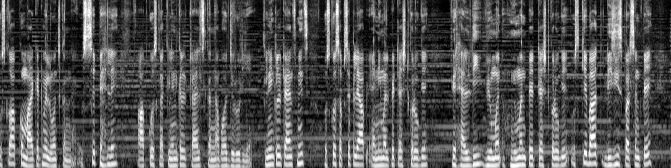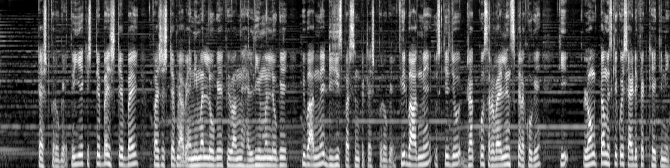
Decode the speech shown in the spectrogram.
उसको आपको मार्केट में लॉन्च करना है। उससे पहले आपको उसका क्लिनिकल ट्रायल्स करना बहुत ज़रूरी है। क्लिनिकल ट्रायल्स मीन्स उसको सबसे पहले आप एनिमल पे टेस्ट करोगे, फिर हेल्दी ह्यूमन ह्यूमन पे टेस्ट करोगे, उसके बाद डिज़ीज़ पर्सन पे टेस्ट करोगे। तो ये एक step by step by first step में आप एनिमल लोगे, फिर बाद में हेल्दी ह्यूमन लोगे, फिर बाद में डिज़ीज़ पर्सन पे टेस्ट करोगे। फिर बाद में उसके जो ड्रग को सर्वाइलेंस पे रखोगे कि लॉन्ग टर्म इसके कोई साइड इफ़ेक्ट है कि नहीं।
